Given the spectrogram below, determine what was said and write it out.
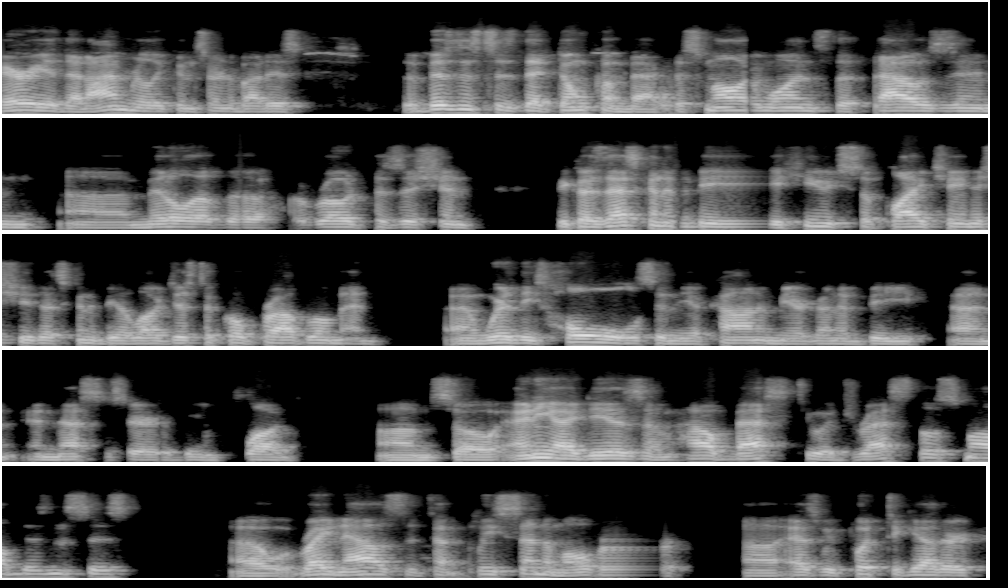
area that I'm really concerned about is the businesses that don't come back, the smaller ones, the thousand, uh, middle of the road position, because that's going to be a huge supply chain issue. That's going to be a logistical problem. And and where these holes in the economy are going to be and, and necessary to be plugged. Um, so, any ideas on how best to address those small businesses? Uh, right now is the time. Please send them over uh, as we put together.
